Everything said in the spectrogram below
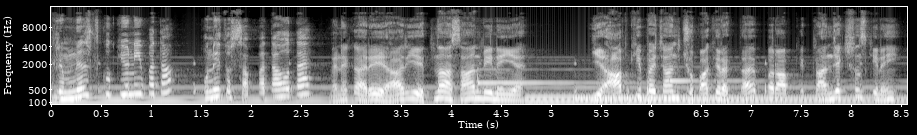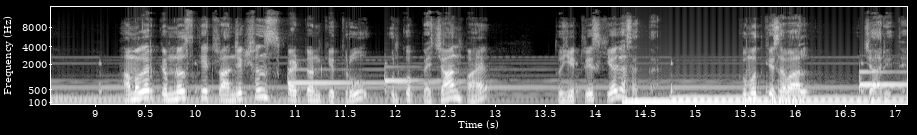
क्रिमिनल्स को क्यों नहीं पता? उन्हें तो सब पता होता है। मैंने कहा अरे यार ये इतना आसान भी नहीं है। ये आपकी पहचान छुपा के रखता है पर आपके ट्रांजेक्शन की नहीं। हम अगर क्रिमिनल्स के ट्रांजेक्शन पैटर्न के थ्रू उनको पहचान पाए तो ये ट्रेस किया जा सकता है। कुमुद के सवाल जारी थे।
